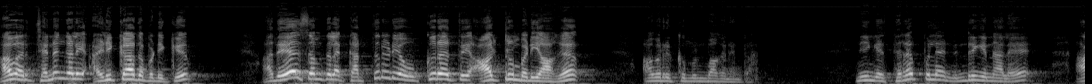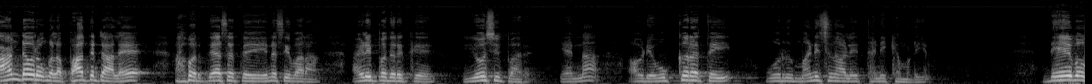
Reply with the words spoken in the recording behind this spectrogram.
அவர் ஜனங்களை அழிக்காதபடிக்கு அதே சமயத்தில் கர்த்தருடைய உக்கிரத்தை ஆற்றும்படியாக அவருக்கு முன்பாக நின்றான். நீங்க திறப்புல நின்றீங்கனாலே ஆண்டவர் உங்களை பார்த்துட்டாலே அவர் தேசத்தை என்ன செய்வாராம்? அழிப்பதற்கு யோசிப்பாரு. ஏன்னா அவருடைய உக்கிரத்தை ஒரு மனுஷனாலே தணிக்க முடியும். தேவ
